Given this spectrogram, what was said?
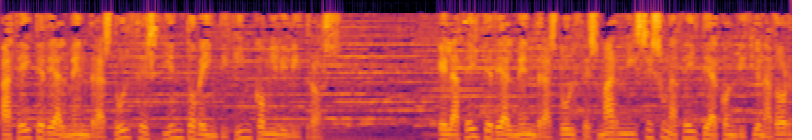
Aceite de almendras dulces 125 ml. El aceite de almendras dulces Marnis es un aceite acondicionador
